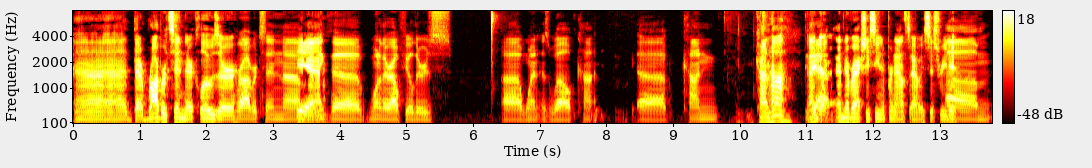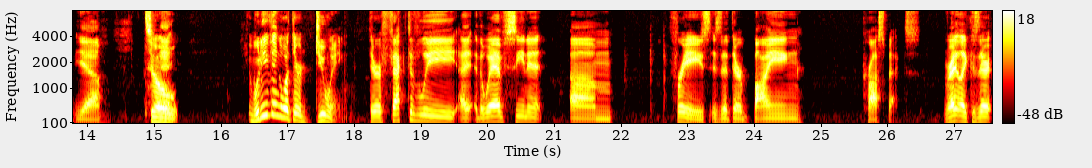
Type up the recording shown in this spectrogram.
uh, the Robertson, their closer. Robertson. Uh, yeah. I think the one of their outfielders uh, went as well. Con. Uh, Con. Canha. Yeah. I, have never actually seen it pronounced. I always just read it. Um. Yeah. So what do you think of what they're doing? They're effectively I, the way I've seen it um, phrased is that they're buying prospects, right? Like because they're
